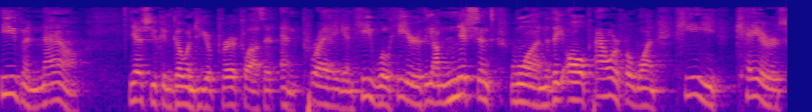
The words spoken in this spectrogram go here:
even now. Yes, you can go into your prayer closet and pray and He will hear the omniscient one, the all-powerful one. He cares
